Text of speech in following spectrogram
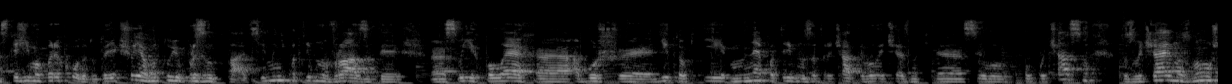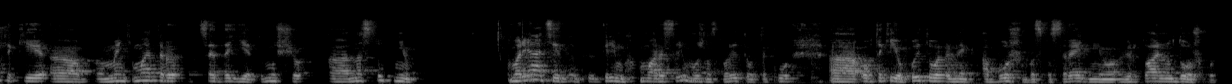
скажімо, переходу. Тобто, якщо я готую презентацію, мені потрібно вразити е, своїх колег е, або ж діток, і не потрібно затрачати величезну силу по, часу, то звичайно знову ж таки Mentimeter це дає, тому що наступні. Варіації, крім хмари слів, можна створити отаку, е, от такий опитувальник або ж безпосередньо віртуальну дошку.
